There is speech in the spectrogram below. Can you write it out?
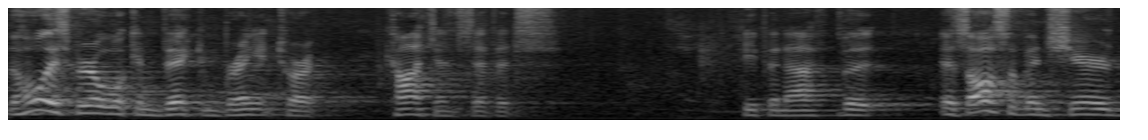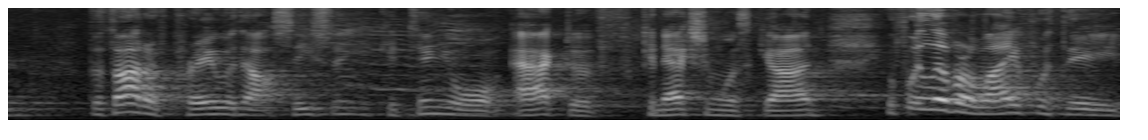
The Holy Spirit will convict and bring it to our conscience if it's deep enough, but it's also been shared the thought of pray without ceasing, continual act of connection with God. If we live our life with a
